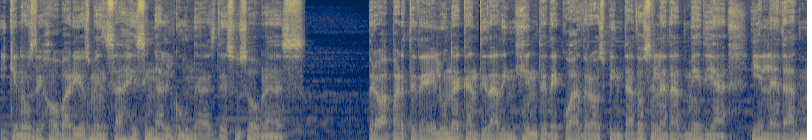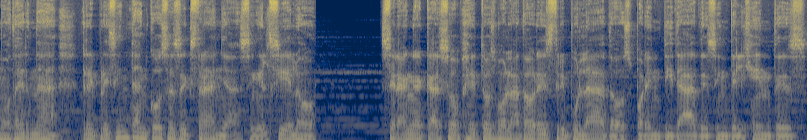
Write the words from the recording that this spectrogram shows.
y que nos dejó varios mensajes en algunas de sus obras. Pero aparte de él, una cantidad ingente de cuadros pintados en la Edad Media y en la Edad Moderna representan cosas extrañas en el cielo. ¿Serán acaso objetos voladores tripulados por entidades inteligentes?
